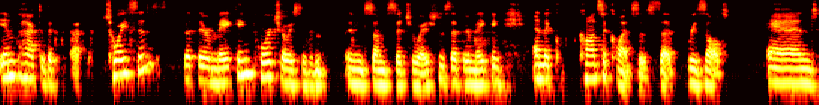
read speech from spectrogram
impact of the uh, choices that they're making, poor choices in, in some situations that they're making, and the consequences that result and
